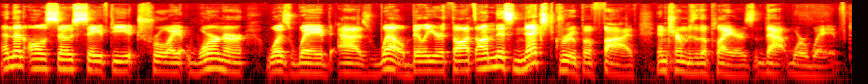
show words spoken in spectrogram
And then also safety Troy Warner was waived as well. Billy, your thoughts on this next group of five in terms of the players that were waived?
